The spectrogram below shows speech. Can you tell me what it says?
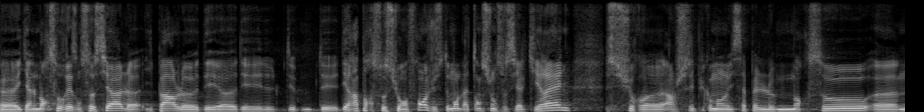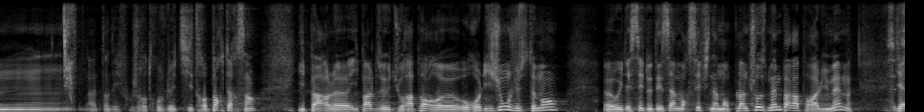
Euh, Il y a le morceau Raison sociale, il parle des, euh, des, des, des- rapports sociaux en France, justement, de la tension sociale qui règne. Sur, euh, alors je sais plus comment il s'appelle le morceau. euh, attendez, il faut que je retrouve le titre. Porteur saint. Il parle, il parle de- du rapport aux religions, justement, où il essaie de désamorcer finalement plein de choses, même par rapport à lui-même. Il a-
